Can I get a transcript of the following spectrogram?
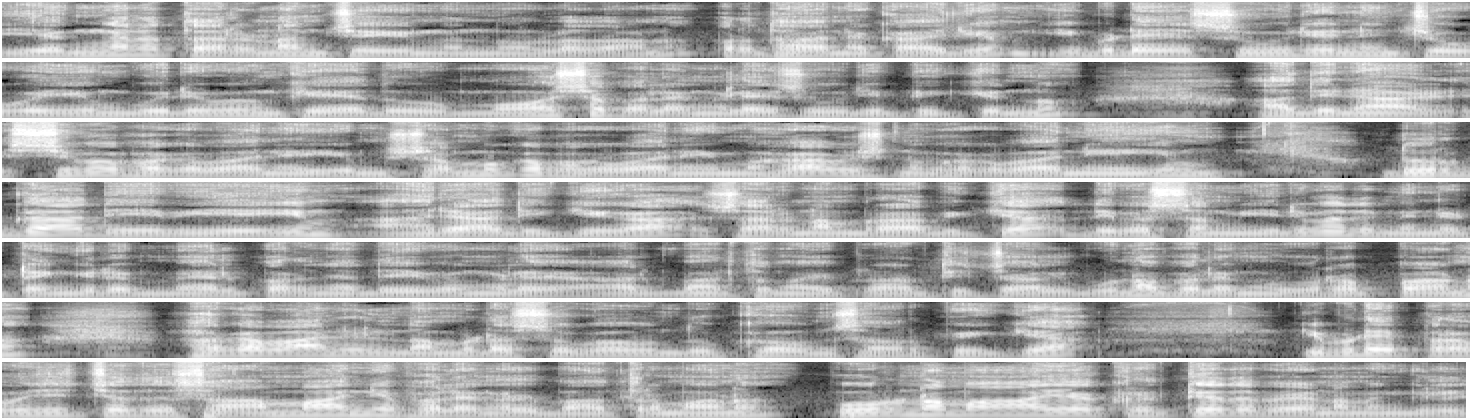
എങ്ങനെ തരണം ചെയ്യുമെന്നുള്ളതാണ് പ്രധാന കാര്യം. ഇവിടെ സൂര്യനും ചൊവ്വയും ഗുരുവും കേതുവും മോശഫലങ്ങളെ സൂചിപ്പിക്കുന്നു. അതിനാൽ ശിവഭഗവാനെയും ഷമുഖ ഭഗവാനെയും മഹാവിഷ്ണു ഭഗവാനെയും ദുർഗാദേവിയെയും ആരാധിക്കുക ശരണം പ്രാപിക്കുക. ദിവസം ഇരുപത് മിനിറ്റെങ്കിലും മേൽപ്പറഞ്ഞ ദൈവങ്ങളെ ആത്മാർത്ഥമായി പ്രാർത്ഥിച്ചാൽ ഗുണഫലങ്ങൾ ഉറപ്പാണ്. ഭഗവാനിൽ നമ്മുടെ സുഖവും ദുഃഖവും സമർപ്പിക്കുക. ഇവിടെ പ്രവചിച്ചത് സാമാന്യ ഫലങ്ങൾ മാത്രമാണ്. പൂർണമായ കൃത്യത വേണമെങ്കിൽ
